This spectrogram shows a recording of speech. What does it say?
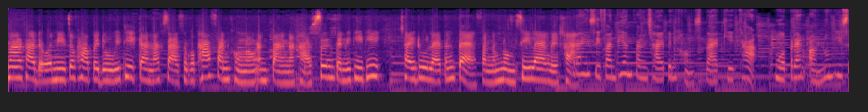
มาค่ะเดี๋ยววันนี้จะพาไปดูวิธีการรักษาสุขภาพฟันของน้องอันปังนะคะ ซึ่งเป็นวิธีที่ใช้ดูแลตั้งแต่ฟันน้ำนมซี่แรกเลยค่ะ แปรงสีฟันที่อันปังใช้เป็นของ Splat Kit ค่ะ หัวแปรงอ่อนนุ่มพิเศ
